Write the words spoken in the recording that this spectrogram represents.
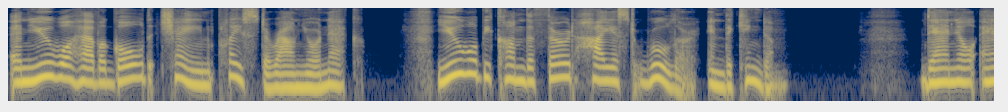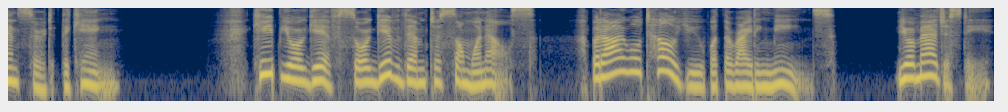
and you will have a gold chain placed around your neck. You will become the third highest ruler in the kingdom. Daniel answered the king, Keep your gifts or give them to someone else but I will tell you what the writing means. Your Majesty,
